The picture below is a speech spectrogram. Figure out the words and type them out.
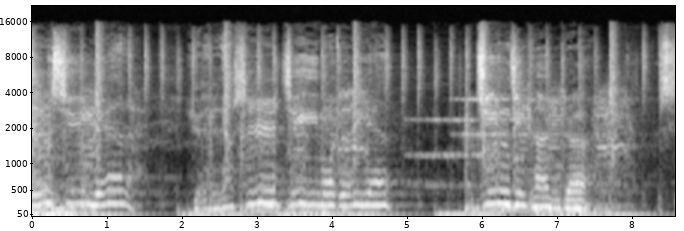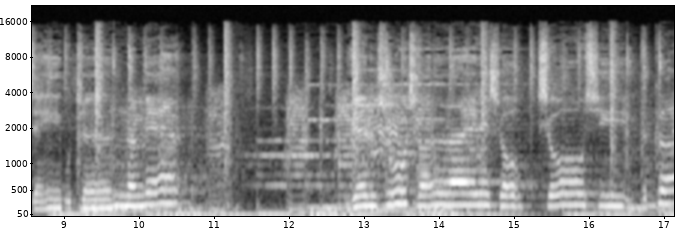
灯熄灭了，月亮是寂寞的眼，静静看着，谁孤枕难眠。远处传来那首熟悉的歌，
